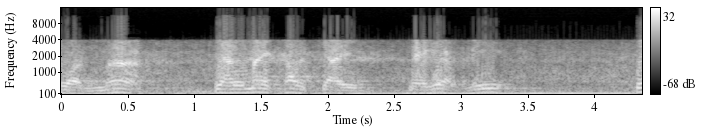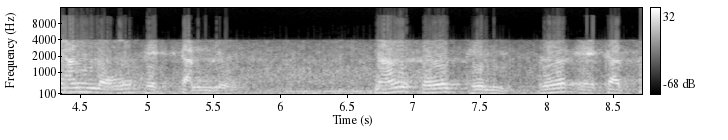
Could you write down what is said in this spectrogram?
ส่วนมากยังไม่เข้าใจในเรื่องนี้ ยังหลงผิดกันอยู่ หนังสือพิมพ์หรือเอกส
